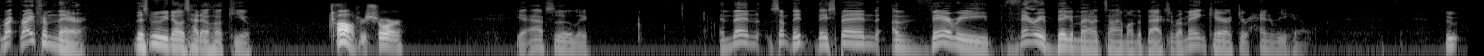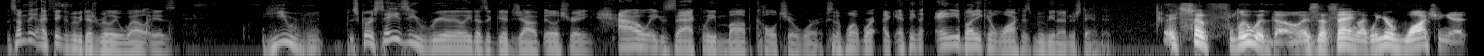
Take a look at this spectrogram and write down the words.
right, right from there, this movie knows how to hook you. oh for sure. Yeah, absolutely. And then some they, they spend a very, very big amount of time on the backs of our main character, Henry Hill. Something I think this movie does really well is he Scorsese really does a good job of illustrating how exactly mob culture works to the point where like, I think anybody can watch this movie and understand it. It's so fluid though, is the thing. Like when you're watching it,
